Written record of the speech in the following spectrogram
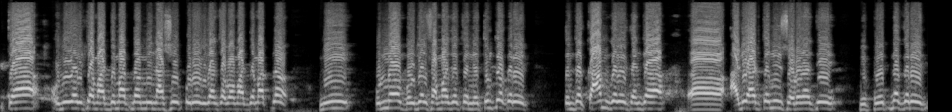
त्या उमेदवारीच्या माध्यमातून मी नाशिक पूर्व विधानसभा माध्यमातून मी पूर्ण बहुजन समाजाचं नेतृत्व करेल त्यांचं काम करेल त्यांच्या अडीअडचणी सोडवण्याचे मी प्रयत्न करेल.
